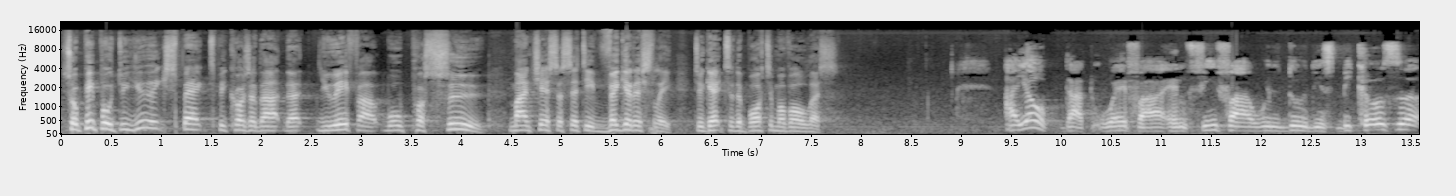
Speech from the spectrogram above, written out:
So, Pippo, do you expect, because of that, that UEFA will pursue Manchester City vigorously to get to the bottom of all this? I hope that UEFA and FIFA will do this because uh,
